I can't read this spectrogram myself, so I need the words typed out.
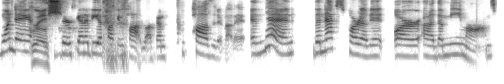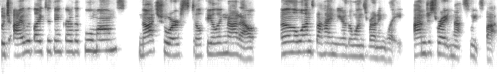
one day gross. there's going to be a fucking potluck. I'm p- positive of it. And then the next part of it are uh, the me moms, which I would like to think are the cool moms. Not sure, still feeling that out. And then the ones behind me are the ones running late. I'm just right in that sweet spot.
